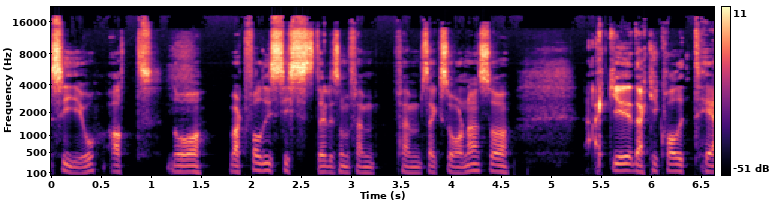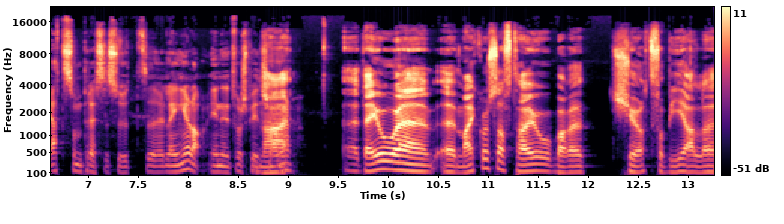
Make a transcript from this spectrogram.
sier jo at nå, i hvert fall de siste liksom fem-seks årene, så det er, ikke, det er ikke kvalitet som presses ut eh, lenger, da, i Need for Speed-sjangeren. Eh, Det er jo Microsoft har jo bare kjørt forbi alle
